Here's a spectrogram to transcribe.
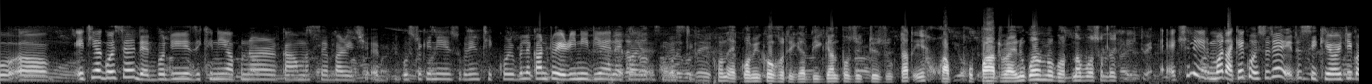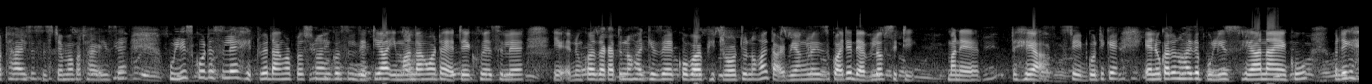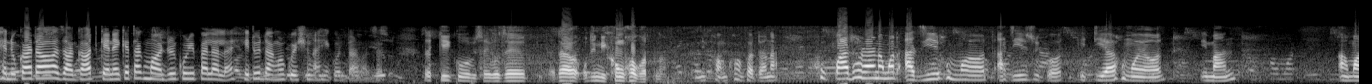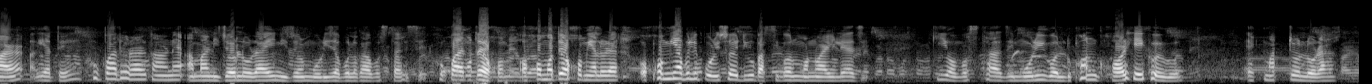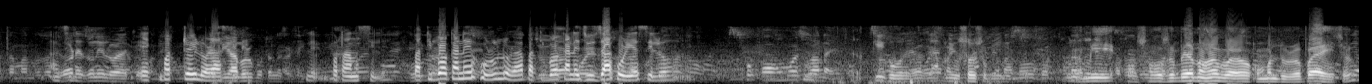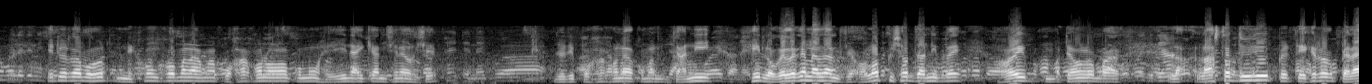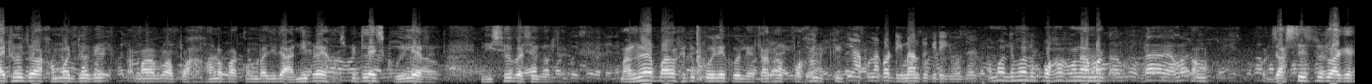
এতিয়া গৈছে ডেড বডি যিখিনি আপোনাৰ কাম আছে বা বস্তুখিনি ঠিক কৰিবলৈ কাৰণতো এৰি নিদিয়ে এনেকুৱা এইখন একবিংশ শতিকা বিজ্ঞান প্ৰযুক্তিৰ যুগ তাত এই খোপা ধৰা এনেকুৱা ধৰণৰ ঘটনাবোৰ আচলতে একচুৱেলি মই তাকে কৈছোঁ যে এইটো চিকিউৰিটিৰ কথা আহিছে ছিষ্টেমৰ কথা আহিছে। পুলিচ ক'ত আছিলে সেইটোৱে ডাঙৰ প্ৰশ্ন আহি গৈছিল। যেতিয়া ইমান ডাঙৰ এটা এটেক হৈ আছিলে এনেকুৱা জেগাতো নহয় কি যে ক'ৰবাৰ ভিতৰতো নহয় Karbi Anglong is quite a develop city মানে সেয়া ষ্টেট গতিকে এনেকুৱাতো নহয় যে পুলিচ সেয়া নাই একো। গতিকে সেনেকুৱা এটা জেগাত কেনেকৈ তাক মাৰ্ডাৰ কৰি পেলালে সেইটো ডাঙৰ কুৱেশ্যন আহি গ'ল তাৰ মাজত। কি ক'ব বিচাৰিব যে এটা অতি নৃশংস ঘটনা? নৃশংস ঘটনা। সোপা ধৰাৰ নামত আজিৰ সময়ত আজিৰ যুগত এতিয়াৰ সময়ত ইমান আমাৰ ইয়াতে সোপা ধৰাৰ কাৰণে আমাৰ নিজৰ ল'ৰাই নিজৰ মৰি যাব লগা অৱস্থা হৈছে। সোপা অসমতে অসমীয়া ল'ৰা- অসমতে অসমীয়া ল'ৰাই অসমীয়া বুলি পৰিচয় দিও বাচিব নোৱাৰিলে আজি। কি অৱস্থা আজি? মৰি গ'ল। দুখন ঘৰ শেষ হৈ গ'ল। একমাত্ৰ ল'ৰা। একমাত্ৰই ল'ৰা আছিলে। পতা নাছিলে। পতা নাছিলে। পাতিবৰ কাৰণে সৰু ল'ৰা পাতিবৰ কাৰণে যুঁজা কৰি আছিলোঁ। কি ক'ব যে আপুনি ওচৰ চুবুৰীয়া নিশ্চয়। আমি ওচৰ চুবুৰীয়া নহয় বাৰু অকণমান দূৰৰ পৰাই আহিছোঁ। এইটো এটা বহুত নৃশংস মানে আমাৰ প্ৰশাসনৰ কোনো হেৰি নাইকিয়া নিচিনা হৈছে। যদি প্ৰশাসনে অকণমান জানি সেই লগে লগে নাজানিছে। অলপ পিছত জানি পেলাই হয় লা- লাষ্টত যদি তেখেতক পেলাই থৈ যোৱা সময়ত যদি আমাৰ প্ৰশাসনৰ পৰা কোনোবাই যদি আনি পেলাই হস্পিটেলাইজ কৰিলেহেঁতেন নিশ্চয় বাচি গ'লহেঁতেন মানুহে বাৰু সেইটো কৰিলে কৰিলে। তাৰপিছত প্ৰশাসন কি? এতিয়া আপোনালোকৰ ডিমাণ্ডটো কি থাকিব যে? আমাৰ ডিমাণ্ড প্ৰশাসনে আমাক জাষ্টিছটো লাগে।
